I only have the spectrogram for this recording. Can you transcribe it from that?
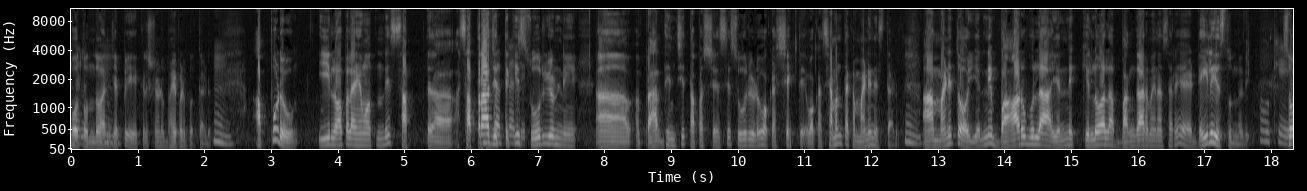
రాబోతుందో అని చెప్పి కృష్ణుడు భయపడిపోతాడు. అప్పుడు ఈ లోపల ఏమవుతుంది? సప్త ఆ, సత్రాజిత్తుకి సూర్యుడిని ఆ, ప్రార్థించి తపస్సు చేసి సూర్యుడు ఒక శక్తి ఒక శమంతక మణిని ఇస్తాడు ఆ మణితో ఎన్ని బారుబుల ఎన్ని కిలోల బంగారమైనా సరే డైలీ ఇస్తుంది అది సో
